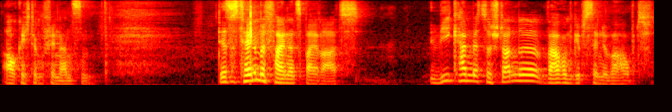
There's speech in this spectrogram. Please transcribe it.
auch Richtung Finanzen. Der Sustainable Finance Beirat. Wie kam der zustande? Warum gibt es den überhaupt?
